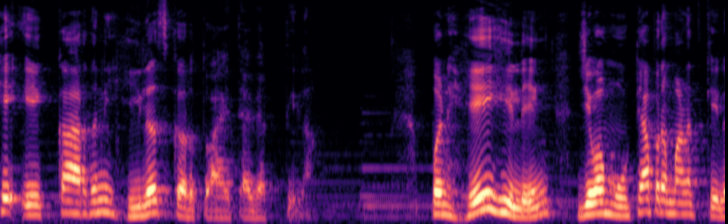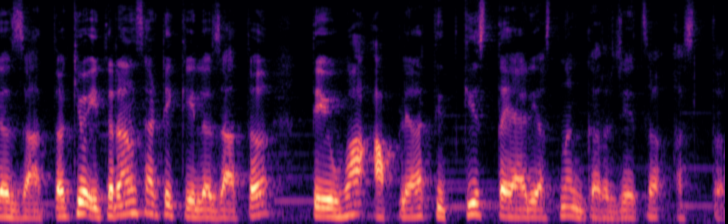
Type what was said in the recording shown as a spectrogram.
हे एका अर्थाने हिलच करतो आहे त्या व्यक्तीला. पण हे हिलिंग जेव्हा मोठ्या प्रमाणात केलं जातं किंवा इतरांसाठी केलं जातं तेव्हा आपल्याला तितकीच तयारी असणं गरजेचं असतं.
